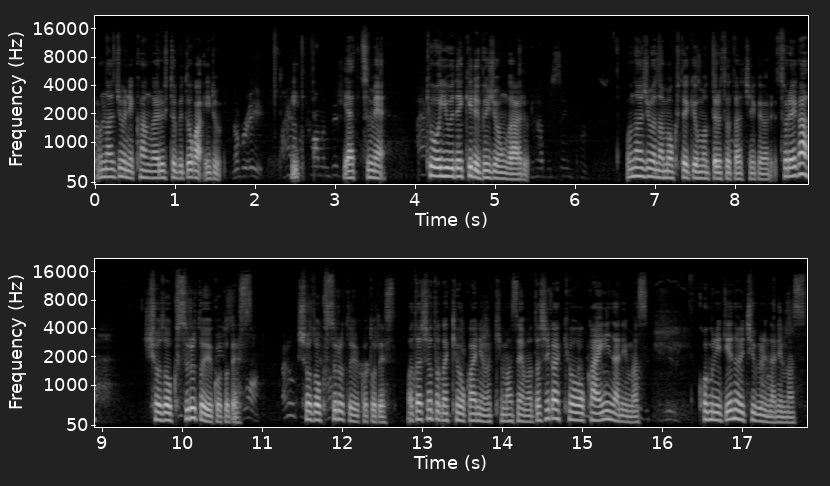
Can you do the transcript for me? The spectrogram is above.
同じように考える人々がいる。8つ目、共有できるビジョンがある。同じような目的を持っている人たちがいる。それが所属するということです。所属するということです。私はただ教会には来ません。私が教会になります。コミュニティの一部になります。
